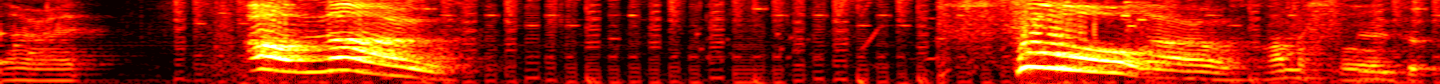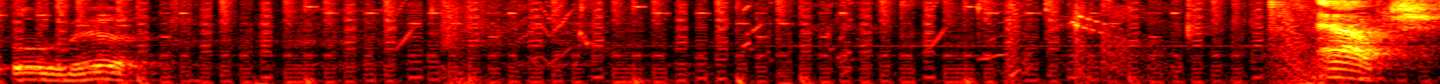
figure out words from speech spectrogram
Alright. Oh no! Fool! Oh, I'm a fool. a fool now? Ouch.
